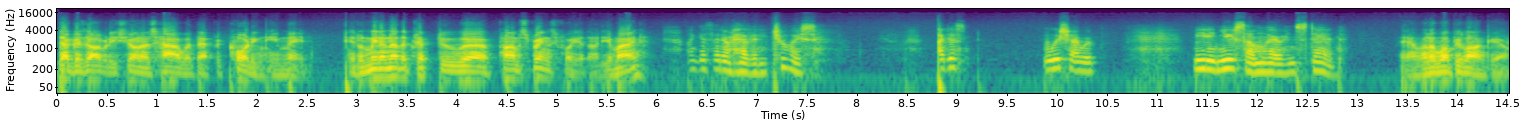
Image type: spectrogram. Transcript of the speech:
Doug has already shown us how with that recording he made. It'll mean another trip to uh, Palm Springs for you, though. Do you mind? I guess I don't have any choice. I just wish I were meeting you somewhere instead. Yeah, well, it won't be long, Gail.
